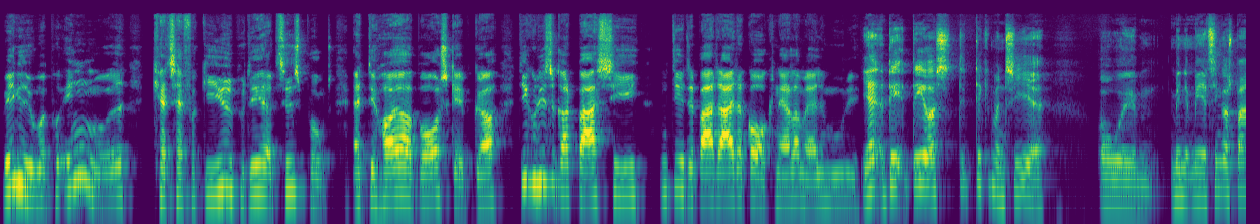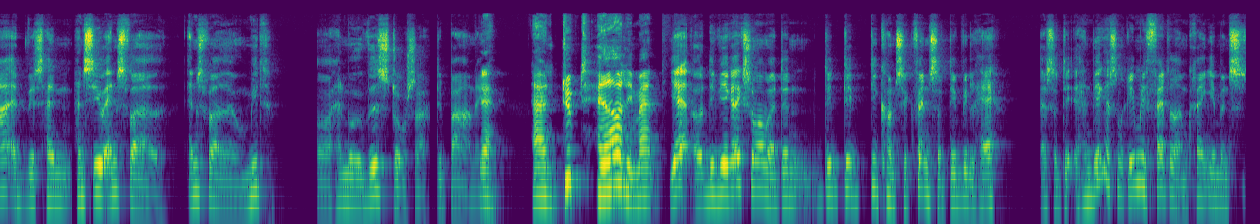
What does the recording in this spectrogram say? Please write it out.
hvilket jo på ingen måde kan tage for givet på det her tidspunkt, at det højere borgerskab gør. De kunne lige så godt bare sige, "Men det er det bare dig, der går og knaller med alle mulige. Ja, det, det er også, det, det kan man sige, ja. Og, øhm, men, men jeg tænker også bare, at hvis han, han siger jo ansvaret, ansvaret er jo mit, og han må jo vedstå sig, det barn, ikke? Ja, han er en dybt hederlig mand. Ja, og det virker ikke som om, at den, det, det, de konsekvenser, det vil have, altså det, han virker sådan rimelig fattet omkring, jamen så,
